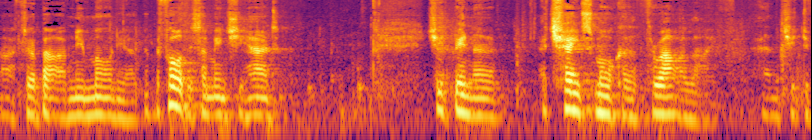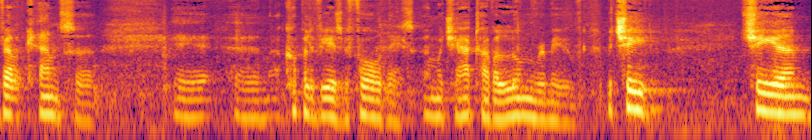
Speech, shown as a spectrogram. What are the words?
after a bout of pneumonia. But before this, I mean, she had she'd been a, a chain smoker throughout her life, and she developed cancer uh, um, a couple of years before this, and which she had to have a lung removed. But she she um,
